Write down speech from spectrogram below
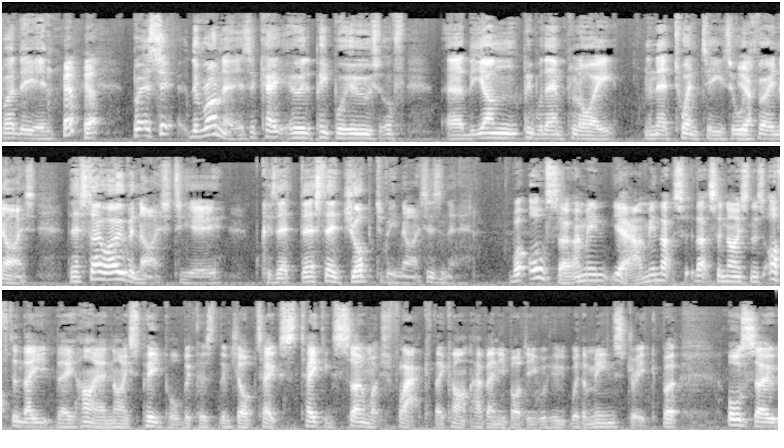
Buddy in. But it's, the runners, okay, who are the people who sort of uh, the young people they employ in their twenties, always Yeah. very nice. They're so over nice to you because they're, that's their job to be nice, isn't it? Well, also, I mean, yeah, I mean that's that's a niceness. Often they they hire nice people because the job takes taking so much flack. They can't have anybody who, with a mean streak. But also,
